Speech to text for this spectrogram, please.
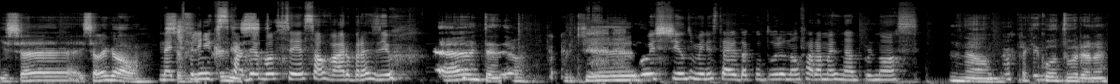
Isso é, isso é legal. Netflix, cadê você salvar o Brasil? É, entendeu? Porque. o extinto Ministério da Cultura não fará mais nada por nós. Não, pra que cultura, né?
